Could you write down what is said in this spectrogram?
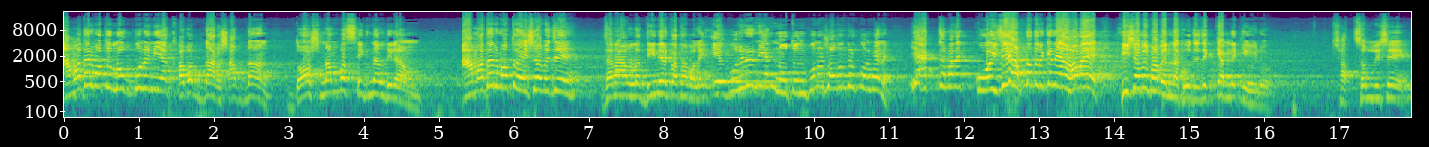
আমাদের মতো লোকগুলো নিয়ে খবরদার, সাবধান। দশ নাম্বার সিগন্যাল দিলাম। আমাদের মতো এসবে যে যারা আল্লাহ দিনের কথা বলে, এগুলির নিয়ে নতুন কোনো স্বতন্ত্র করবেন? একেবারে কই যে আপনাদেরকে নেওয়া হবে? হিসাবে পাবেন না খুঁজে যে কেমনে কি হইল। সাতচল্লিশে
